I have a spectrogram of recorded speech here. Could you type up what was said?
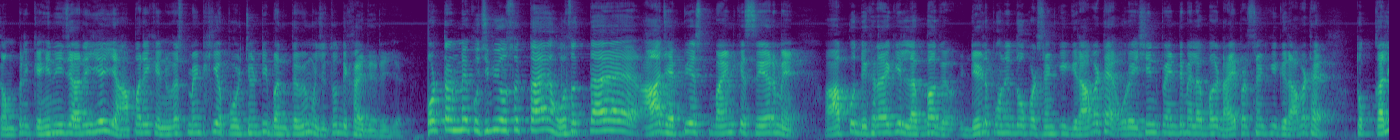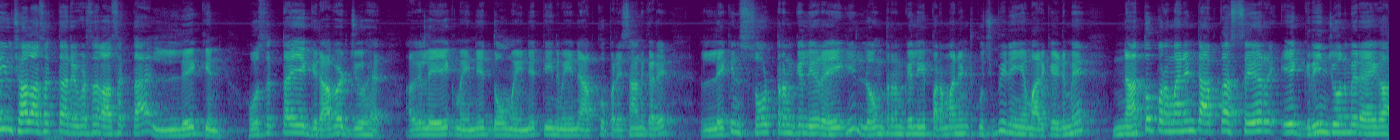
कंपनी कहीं नहीं जा रही है। यहाँ पर एक इन्वेस्टमेंट की अपॉर्चुनिटी बनते हुए मुझे तो दिखाई दे रही है। शॉर्ट टर्म में कुछ भी हो सकता है। हो सकता है आज हैप्पीएस्ट माइंड के शेयर में आपको दिख रहा है कि लगभग डेढ़ पौने दो परसेंट की गिरावट है और एशियन पेंट में लगभग ढाई परसेंट की गिरावट है। तो कल ही उछाल आ सकता है रिवर्सल आ सकता है। लेकिन हो सकता है ये गिरावट जो है अगले एक महीने, दो महीने, तीन महीने आपको परेशान करे। लेकिन शॉर्ट टर्म के लिए रहेगी, लॉन्ग टर्म के लिए परमानेंट कुछ भी नहीं है मार्केट में। ना तो परमानेंट आपका शेयर एक ग्रीन जोन में रहेगा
